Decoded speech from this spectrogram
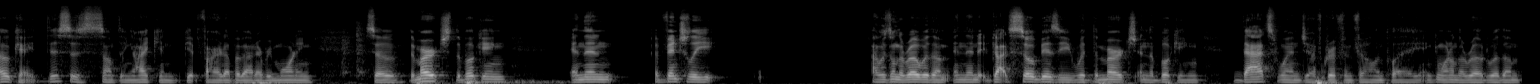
okay, this is something I can get fired up about every morning. So the merch, the booking, and then eventually I was on the road with them, and then it got so busy with the merch and the booking. That's when Jeff Griffin fell in play and went on the road with them.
